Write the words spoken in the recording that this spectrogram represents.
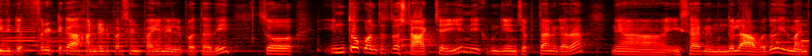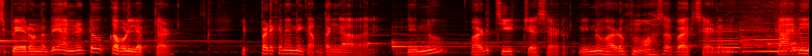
ఇది డెఫినెట్గా హండ్రెడ్ పర్సెంట్ పైన వెళ్ళిపోతుంది. సో ఇంతో కొంతతో స్టార్ట్ చెయ్యి నీకు నేను చెప్తాను కదా ఈసారి ముందులా అవ్వదు ఇది మంచి పేరు ఉన్నది అన్నట్టు కబుర్లు చెప్తాడు. ఇప్పటికైనా నీకు అర్థం కావాలి. నిన్ను వాడు చీట్ చేశాడు నిన్ను వాడు మోసపరిచాడని. కానీ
